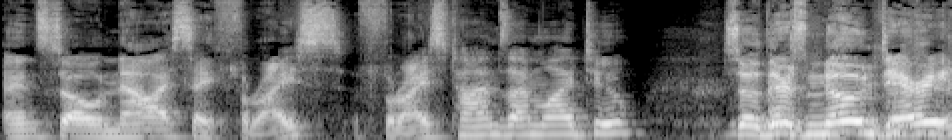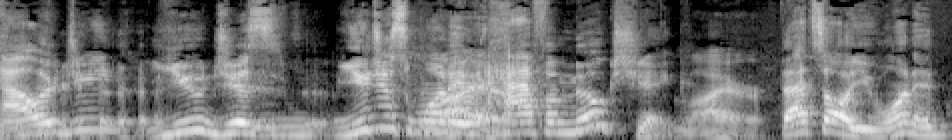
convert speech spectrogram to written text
And so now I say thrice, thrice times I'm lied to. So there's no dairy allergy. You just you just wanted Liar. half a milkshake. Liar. That's all you wanted.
